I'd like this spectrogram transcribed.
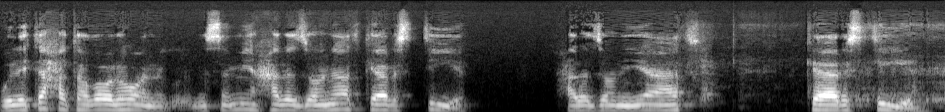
واللي تحت هذول هون بنسميها حلزونات كارستية. حلزونيات كارستية.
